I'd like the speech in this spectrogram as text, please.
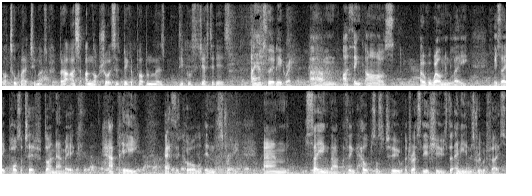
not talk about it too much but I, am not sure it's as big a problem as people suggest it is I absolutely agree um, I think ours overwhelmingly is a positive dynamic happy ethical industry and saying that I think helps us to address the issues that any industry would face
